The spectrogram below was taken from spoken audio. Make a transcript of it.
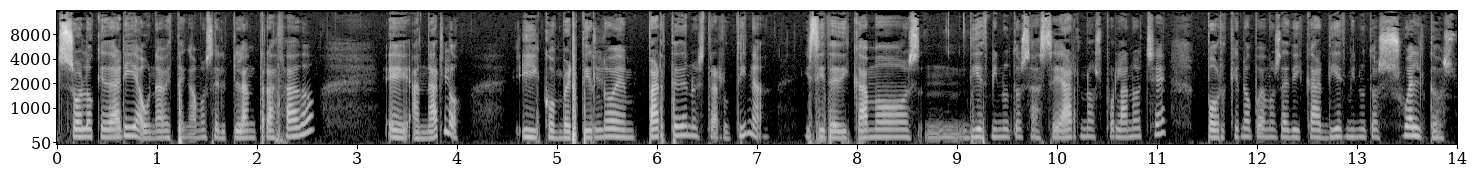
solo quedaría una vez tengamos el plan trazado eh, andarlo y convertirlo en parte de nuestra rutina. Y si dedicamos 10 mm, minutos a asearnos por la noche, ¿por qué no podemos dedicar 10 minutos sueltos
